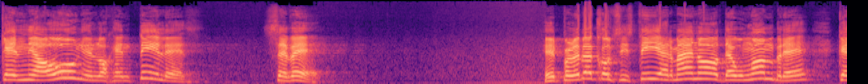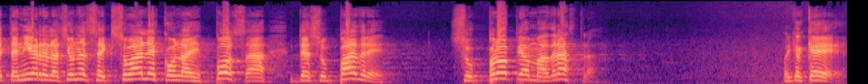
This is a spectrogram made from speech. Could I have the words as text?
que ni aún en los gentiles se ve. El problema consistía, hermano, de un hombre que tenía relaciones sexuales con la esposa de su padre, su propia madrastra. Oiga, que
